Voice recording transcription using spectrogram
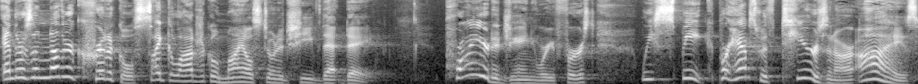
And there's another critical psychological milestone achieved that day. Prior to January 1st, we speak, perhaps with tears in our eyes,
